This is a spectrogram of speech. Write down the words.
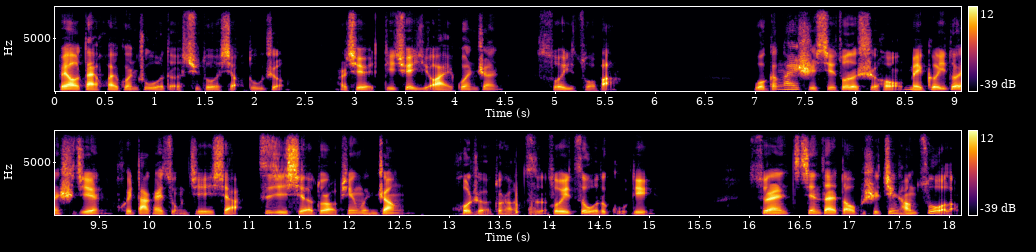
不要带坏关注我的许多小读者，而且的确有碍观瞻，所以作罢。我刚开始写作的时候，每隔一段时间会大概总结一下自己写了多少篇文章或者多少字，作为自我的鼓励。虽然现在倒不是经常做了，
